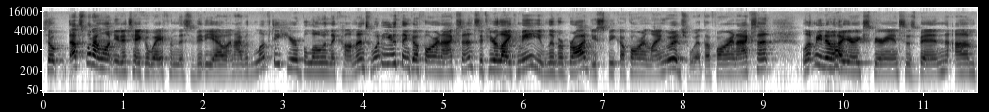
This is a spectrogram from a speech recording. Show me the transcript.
So that's what I want you to take away from this video, and I would love to hear below in the comments, what do you think of foreign accents? If you're like me, you live abroad, you speak a foreign language with a foreign accent, let me know how your experience has been. Um,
